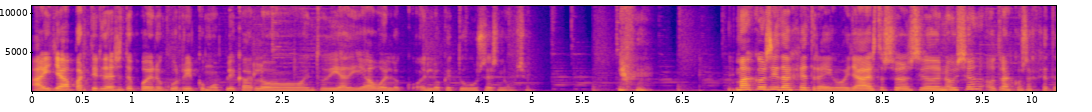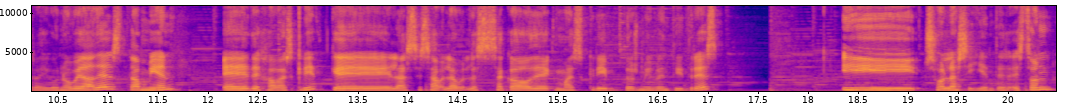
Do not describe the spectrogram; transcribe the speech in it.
ahí ya a partir de eso te pueden ocurrir cómo aplicarlo en tu día a día o en lo, que tú uses Notion. Más cositas que traigo. Ya esto solo ha sido de Notion. Otras cosas que traigo. Novedades también eh, de JavaScript que las he, sacado de ECMAScript 2023. Y son las siguientes. Son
